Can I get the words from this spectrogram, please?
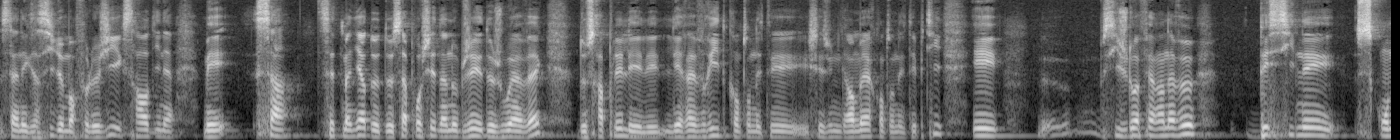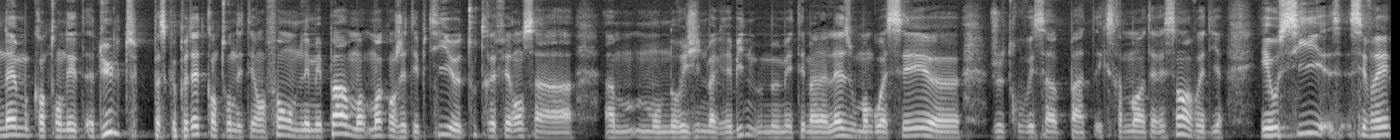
C'est un exercice de morphologie extraordinaire. Mais ça, cette manière de, s'approcher d'un objet et de jouer avec, de se rappeler les, rêveries de quand on était chez une grand-mère, quand on était petit. Et euh, si je dois faire un aveu, dessiner ce qu'on aime quand on est adulte, parce que peut-être quand on était enfant, on ne l'aimait pas. Moi, quand j'étais petit, euh, toute référence à, mon origine maghrébine me mettait mal à l'aise ou m'angoissait. Euh, je trouvais ça pas extrêmement intéressant, à vrai dire. Et aussi, c'est vrai,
